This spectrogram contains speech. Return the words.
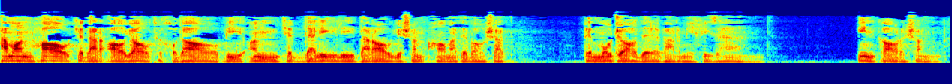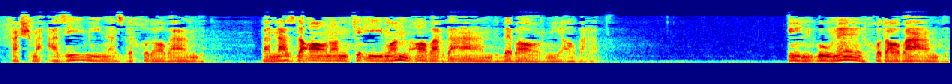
همانها که در آیات خدا بی آن که دلیلی برایشان آمده باشد به مجادله برمیخیزند. این کارشان خشم عظیمی نزد خداوند و نزد آنان که ایمان آورده اند به بار می آورد این گونه خداوند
